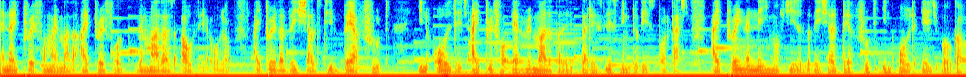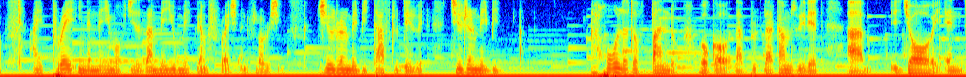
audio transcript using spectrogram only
And I pray for my mother. I pray for the mothers out there, oh Lord. I pray that they shall still bear fruit in old age. I pray for every mother that, is listening to this podcast. I pray in the name of Jesus that they shall bear fruit in old age, oh God. I pray in the name of Jesus that may you make them fresh and flourishing. Children may be tough to deal with. Children may be a whole lot of bundle, oh God, that that comes with it, uh, joy and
